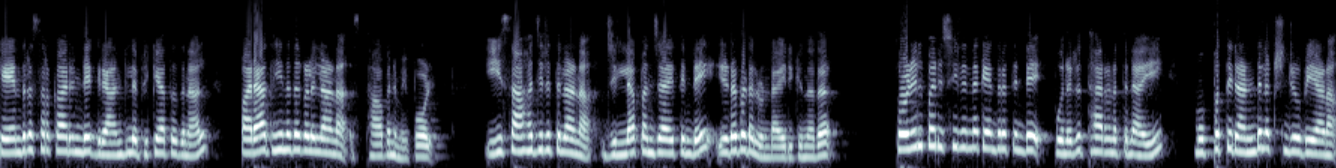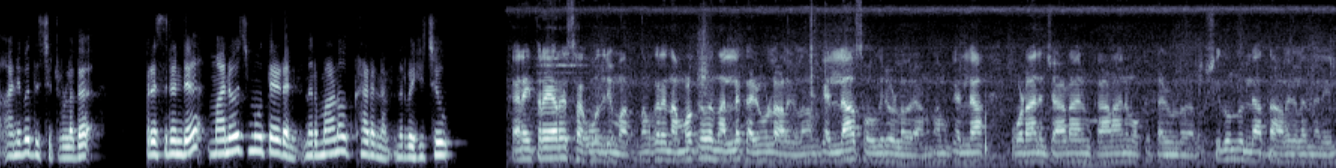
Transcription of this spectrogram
കേന്ദ്ര സർക്കാരിന്റെ ഗ്രാന്റ് ലഭിക്കാത്തതിനാൽ പരാധീനതകളിലാണ് സ്ഥാപനം ഇപ്പോൾ. ഈ സാഹചര്യത്തിലാണ് ജില്ലാ പഞ്ചായത്തിന്റെ ഇടപെടലുണ്ടായിരിക്കുന്നത്. തൊഴിൽ പരിശീലന കേന്ദ്രത്തിന്റെ പുനരുദ്ധാരണത്തിനായി മുപ്പത്തിരണ്ട് ലക്ഷം രൂപയാണ് അനുവദിച്ചിട്ടുള്ളത്. പ്രസിഡന്റ് മനോജ് മൂത്തേടൻ നിർമ്മാണോദ്ഘാടനം നിർവഹിച്ചു. കാരണം ഇത്രയേറെ സഹോദരിമാർ നമുക്കറിയാം നമ്മൾക്ക് നല്ല കഴിവുള്ള ആളുകൾ നമുക്ക് എല്ലാ സൗകര്യമുള്ളവരാണ്. നമുക്കെല്ലാം ഓടാനും ചാടാനും കാണാനും ഒക്കെ കഴിവുള്ളവരാണ്. പക്ഷേ ഇതൊന്നും ഇല്ലാത്ത ആളുകൾ എന്ന നിലയിൽ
